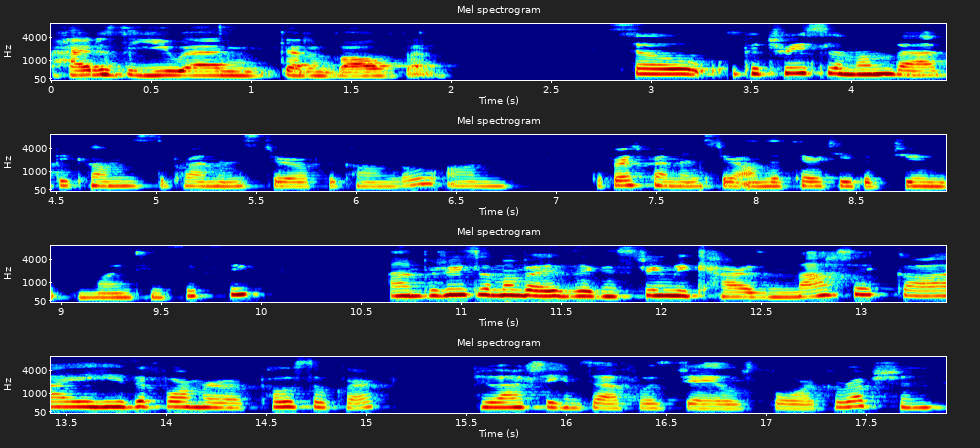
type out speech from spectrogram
How does the UN get involved then? So Patrice Lumumba becomes the Prime Minister of the Congo on the first Prime Minister on the 30th of June 1960. And Patrice Lumumba is an extremely charismatic guy. He's a former postal clerk who actually himself was jailed for corruption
